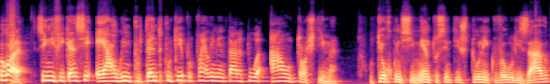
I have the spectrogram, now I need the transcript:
Agora, significância é algo importante, porquê? Porque vai alimentar a tua autoestima o teu reconhecimento, o sentir-te único, valorizado,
